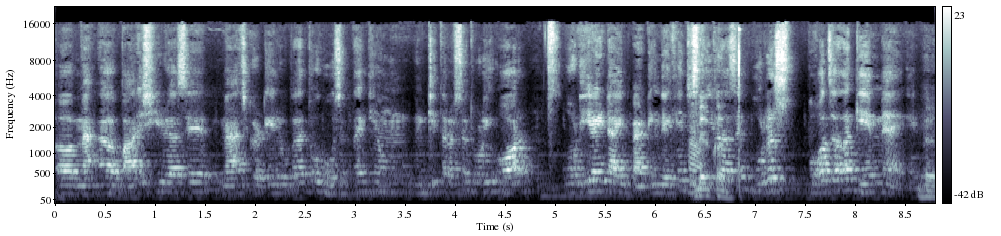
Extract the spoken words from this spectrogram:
बारिश की वजह से मैच कटेल होता है तो हो सकता है कि हम उनकी तरफ़ से थोड़ी और ओडीआई टाइप बैटिंग देखें जिसकी। वजह से बोलर्स बहुत ज़्यादा गेम में आएँगे।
